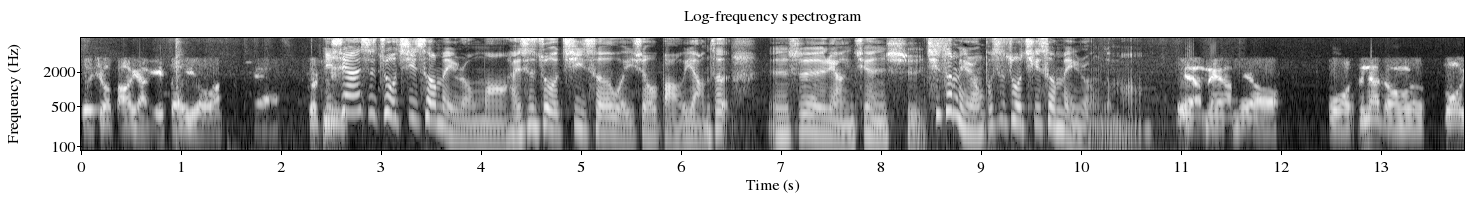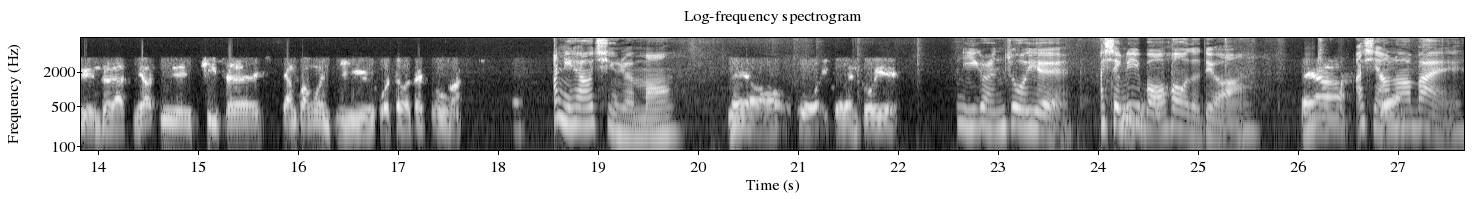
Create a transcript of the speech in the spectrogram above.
维修保养也都有啊。对啊，你现在是做汽车美容吗？还是做汽车维修保养？这嗯是两件事。汽车美容不是做汽车美容的吗？没有没有没有，我是那种多元的啦，只要是汽车相关问题，我都有在做啊。那你还要请人吗？没有，我一个人作业。你一个人作业，啊，生意不好的对吧？对啊。啊，想拉拜。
